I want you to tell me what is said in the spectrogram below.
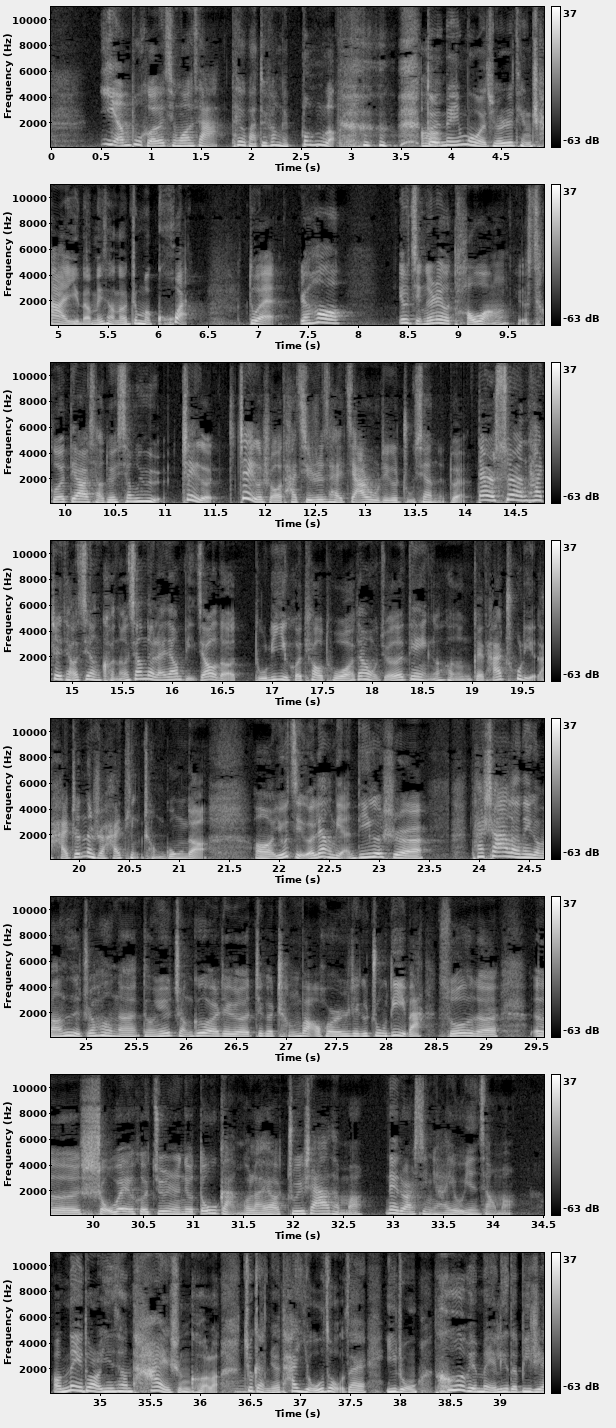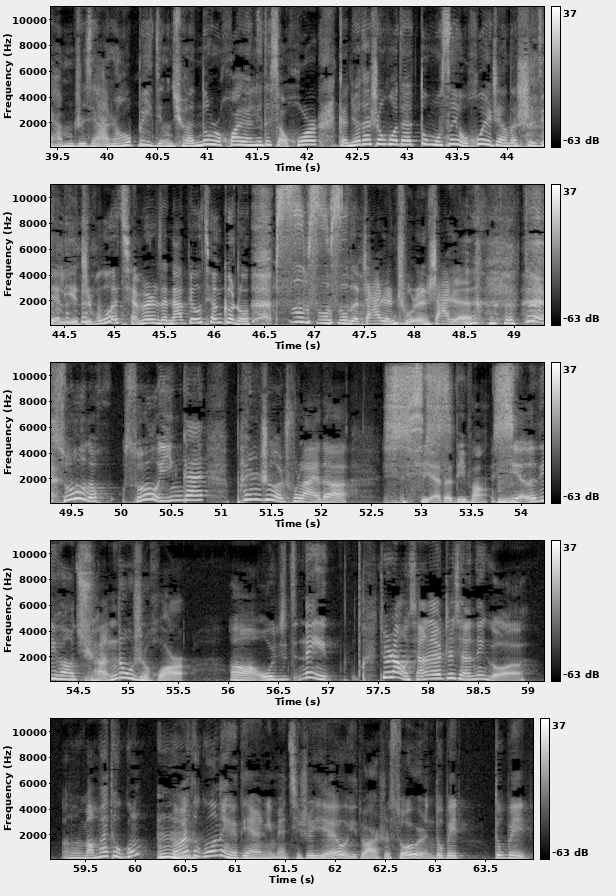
一言不合的情况下，他又把对方给崩了，对嗯那一幕我确实挺诧异的，没想到这么快。对，然后又几个人又逃亡，和第二小队相遇。这个这个时候，他其实才加入这个主线的队。但是虽然他这条线可能相对来讲比较的独立和跳脱，但我觉得电影可能给他处理的还真的是还挺成功的。呃，有几个亮点，第一个是。他杀了那个王子之后呢，等于整个这个这个城堡或者是这个驻地吧，所有的呃守卫和军人就都赶过来要追杀他嘛。那段戏你还有印象吗？哦，那段印象太深刻了，就感觉他游走在一种特别美丽的 BGM 之下，然后背景全都是花园里的小花儿，感觉他生活在动物森友会这样的世界里，只不过前面是在拿标签各种嘶嘶嘶的扎人、杵人、杀人，对，所有的所有应该喷射出来的血的地方，嗯。血的地方全都是花儿。啊、我就那就让我想起来之前那个嗯，《王牌特工》嗯王牌特工》那个电影里面其实也有一段是所有人都被都被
